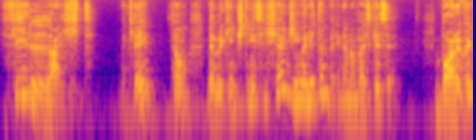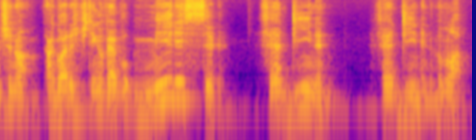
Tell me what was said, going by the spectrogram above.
Vielleicht. Ok? Então, lembre que a gente tem esse chiadinho ali também, né? Não vai esquecer. Bora continuar. Agora a gente tem o verbo merecer. Verdienen. Verdienen. Vamos lá.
